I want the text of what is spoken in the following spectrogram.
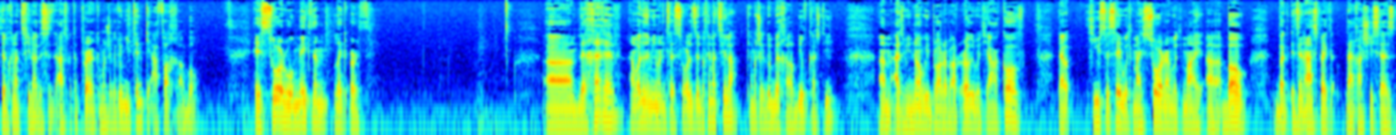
this is the aspect of prayer. His sword will make them like earth. Vecherev, and what does it mean when it says sword? Um, as we know, we brought about earlier with Yaakov, that he used to say with my sword and with my uh, bow, but it's an aspect that Rashi says,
